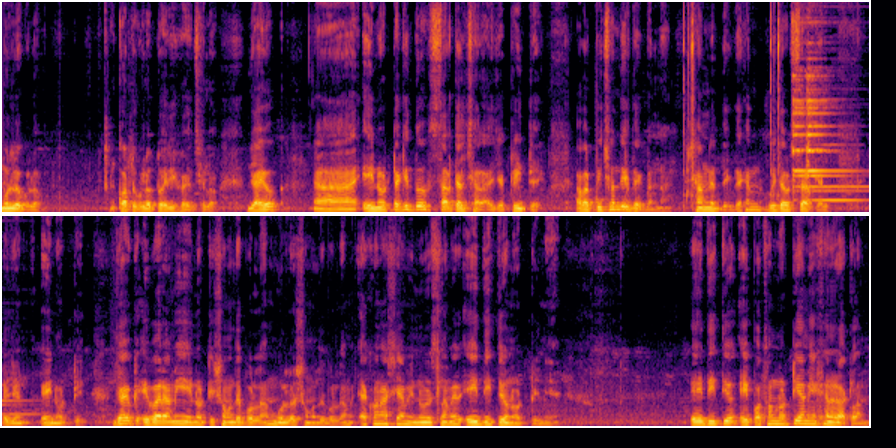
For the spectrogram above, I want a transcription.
মূল্যগুলো, কতগুলো তৈরি হয়েছিল। যাই হোক এই নোটটা কিন্তু সার্কেল ছাড়া, এই যে প্রিন্টে আবার পিছন দিক দেখবেন না, সামনের দিক, দেখেন উইদাউট সার্কেল এই যে, এই নোটটি। যাই হোক, এবার আমি এই নোটটি সম্বন্ধে বললাম, মূল্য সম্বন্ধে বললাম। এখন আসি আমি নুর ইসলামের এই দ্বিতীয় নোটটি নিয়ে। এই দ্বিতীয়, এই প্রথম নোটটি আমি এখানে রাখলাম।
